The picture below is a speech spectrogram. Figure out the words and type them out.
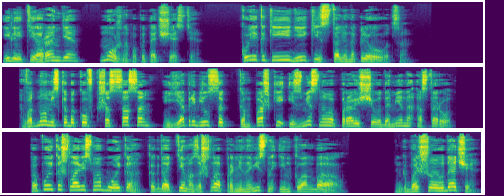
или Тиаранде можно попытать счастье. Кое-какие идейки стали наклевываться. В одном из кабаков Кшассаса я прибился к компашке из местного правящего домена Астарот. Попойка шла весьма бойко, когда тема зашла про ненавистный им клан Баал. К большой удаче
